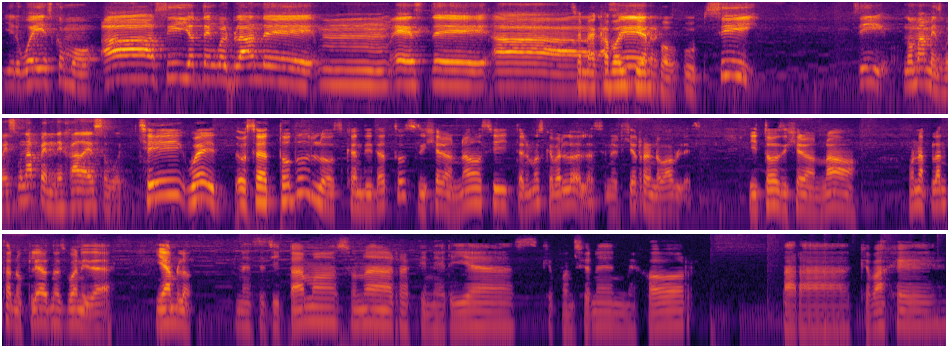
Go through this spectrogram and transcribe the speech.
Y el güey es como, ah, sí, yo tengo el plan de. Mm, este. Ah, Se me acabó el tiempo. Ups. Sí. Sí, no mames, güey, es una pendejada eso, güey. Sí, güey, o sea, todos los candidatos dijeron, no, sí, tenemos que ver lo de las energías renovables. Y todos dijeron, no, una planta nuclear no es buena idea. Y AMLO, necesitamos unas refinerías que funcionen mejor para que baje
